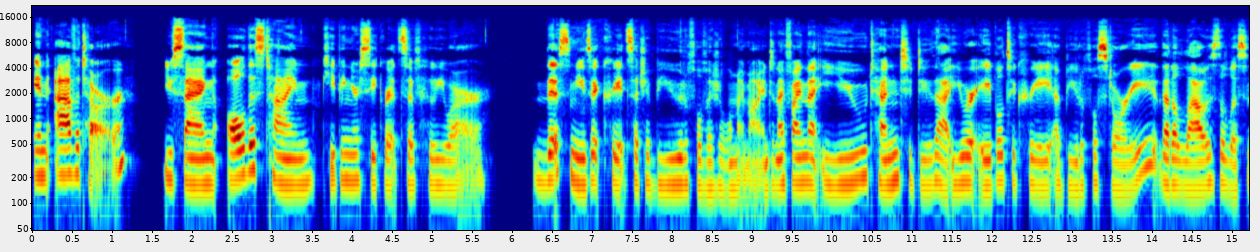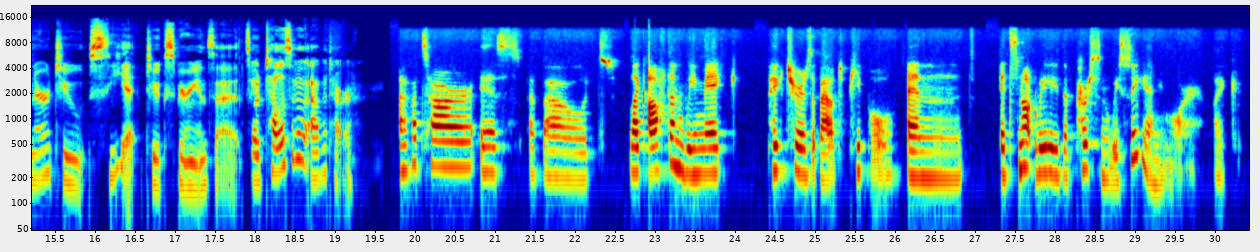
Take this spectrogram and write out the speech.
In Avatar, you sang all this time keeping your secrets of who you are. This music creates such a beautiful visual in my mind. And I find that you tend to do that. You are able to create a beautiful story that allows the listener to see it, to experience it. So tell us about Avatar. Avatar is about like often we make pictures about people and it's not really the person we see anymore. Like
